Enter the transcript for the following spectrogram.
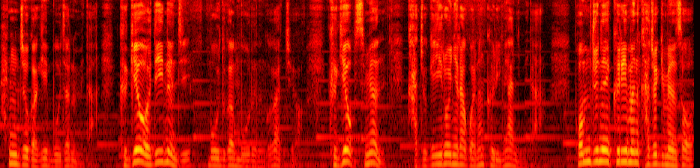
한 조각이 모자릅니다. 그게 어디 있는지 모두가 모르는 것 같죠. 그게 없으면 가족의 이론이라고 하는 그림이 아닙니다. 범준의 그림은 가족이면서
